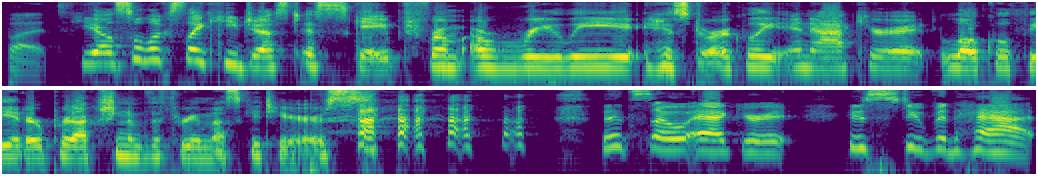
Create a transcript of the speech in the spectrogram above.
but He also looks like he just escaped from a really historically inaccurate local theater production of The Three Musketeers. that's so accurate. His stupid hat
